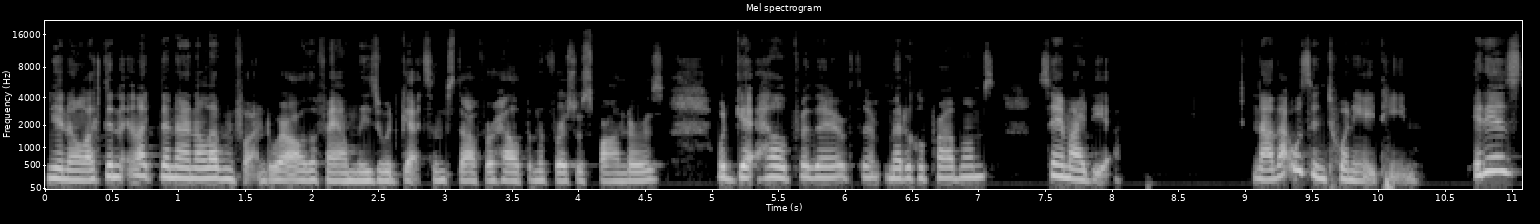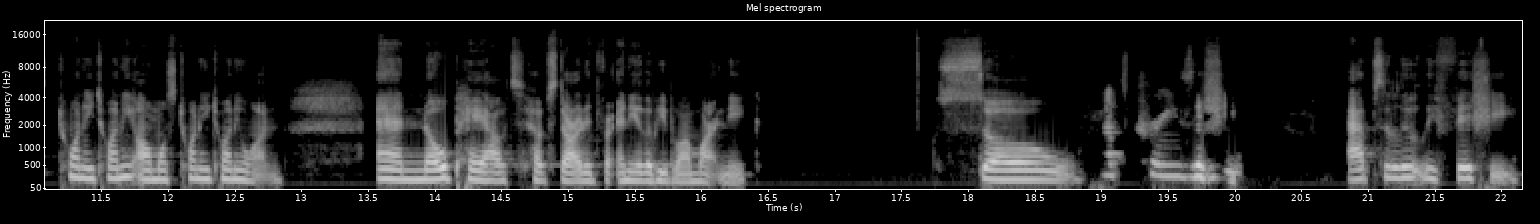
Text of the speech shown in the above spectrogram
you know, like the like the 9/11 fund where all the families would get some stuff or help and the first responders would get help for their, for their medical problems. Same idea. Now that was in 2018. It is 2020, almost 2021. And no payouts have started for any of the people on Martinique. So that's crazy. Fishy. Absolutely fishy.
